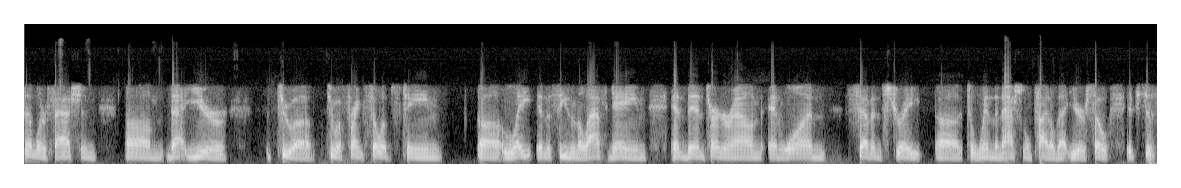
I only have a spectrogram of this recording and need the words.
similar fashion um, that year to a to a Frank Phillips team uh, late in the season, the last game, and then turn around and won seven straight uh, to win the national title that year. So it's just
